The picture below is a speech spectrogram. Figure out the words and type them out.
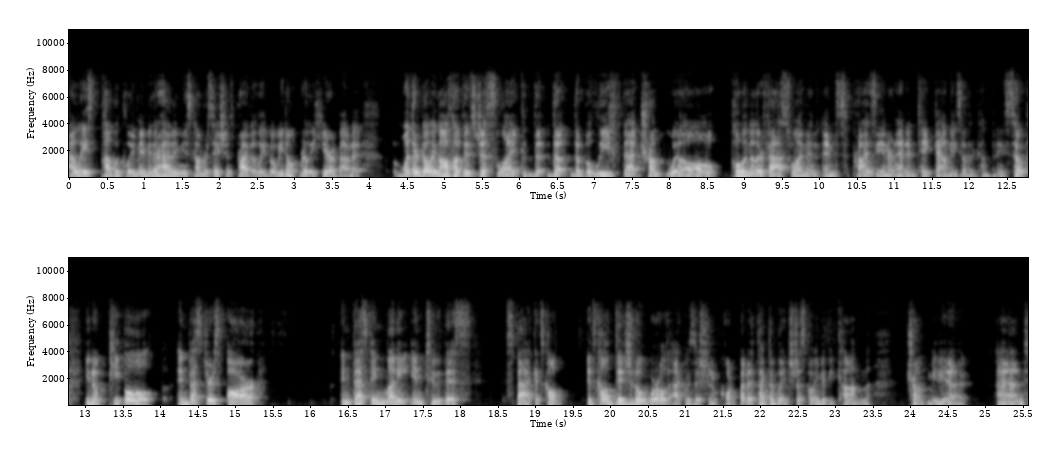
at least publicly. Maybe they're having these conversations privately, but we don't really hear about it. What they're going off of is just like the the, the belief that Trump will pull another fast one and, and surprise the internet and take down these other companies. So, you know, people, investors are investing money into this SPAC. It's called it's called Digital World Acquisition Corp, but effectively it's just going to become Trump Media, and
